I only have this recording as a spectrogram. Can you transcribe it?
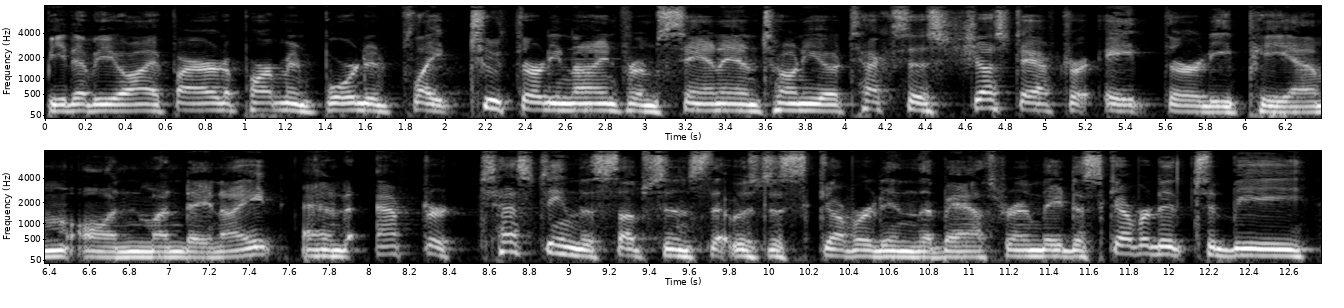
BWI Fire Department boarded flight 239 from San Antonio, Texas just after 8:30 p.m. on Monday night, and after testing the substance that was discovered in the bathroom, they discovered it to be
